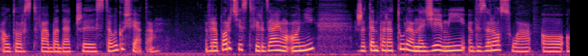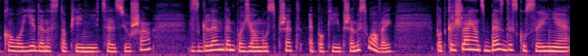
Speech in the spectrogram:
autorstwa badaczy z całego świata. W raporcie stwierdzają oni, że temperatura na Ziemi wzrosła o około 1 stopień Celsjusza względem poziomu sprzed epoki przemysłowej, podkreślając bezdyskusyjnie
